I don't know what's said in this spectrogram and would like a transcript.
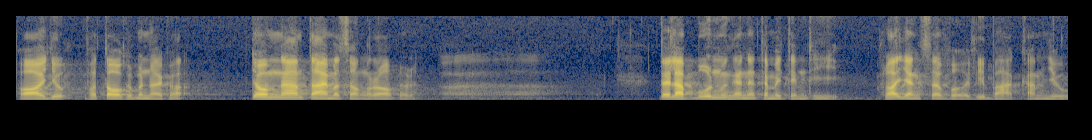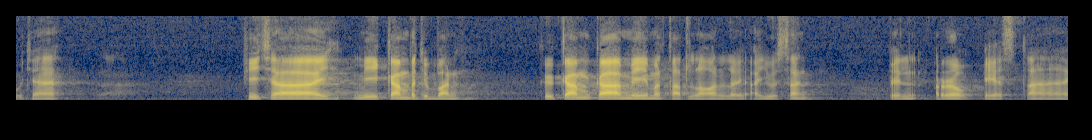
พออายุพอโตขึ้นมาหน่อยก็จมน้ำตายมาสองรอบแล้วล่ะได้รับบุญเหมือนกันนะแต่ไม่เต็มที่ เพราะยังเสวยวิบากกรรมอยู่จ้าพี่ชายมีกรรมปัจจุบัน คือกรรมกาเมมาตัดรอนเลยอายุสั้น เป็นโรคเอสตาย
